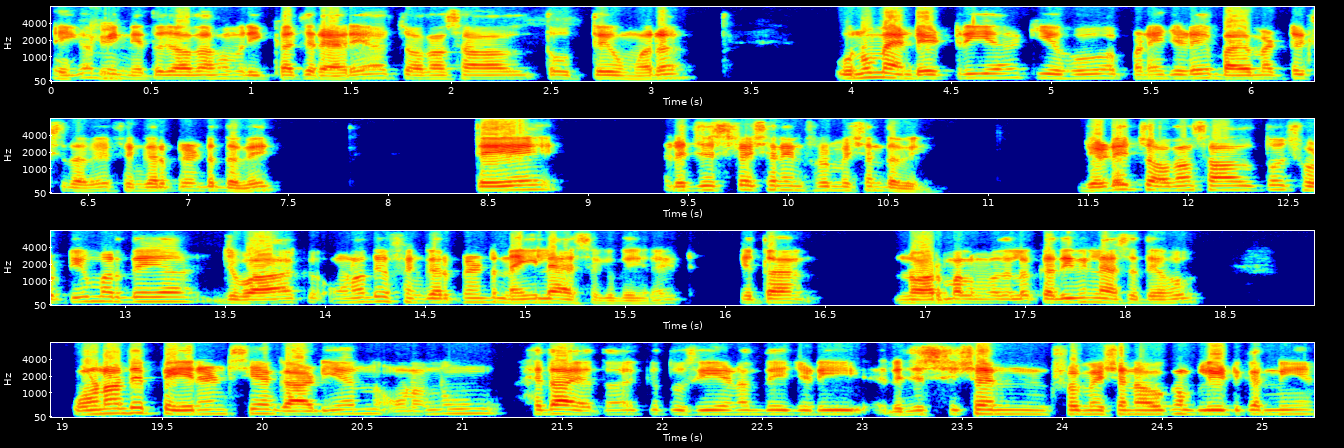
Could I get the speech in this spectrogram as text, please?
ਠੀਕ Okay. ਮਹੀਨੇ ਤੋਂ ਜ਼ਿਆਦਾ ਉਹ ਅਮਰੀਕਾ 'ਚ ਰਹਿ ਰਿਹਾ 14 ਸਾਲ ਤੋਂ ਉੱਤੇ ਉਮਰ। ਉਹਨੂੰ ਮੈਂਡੇਟਰੀ ਆ ਕਿ ਉਹ ਆਪਣੇ ਜਿਹੜੇ ਬਾਇਓਮੈਟ੍ਰਿਕਸ ਦਵੇ ਫਿੰਗਰਪ੍ਰਿੰਟ ਦਵੇ ਤੇ ਰਜਿਸਟ੍ਰੇਸ਼ਨ ਇਨਫੋਰਮੇਸ਼ਨ ਦਵੇ। ਜਿਹੜੇ 14 ਸਾਲ ਤੋਂ ਛੋਟੀ ਉਮਰ ਦੇ ਆ ਜਵਾਕ ਉਹਨਾਂ ਦੇ ਫਿੰਗਰਪ੍ਰਿੰਟ ਨਹੀਂ ਲੈ ਸਕਦੇ ਰਾਈਟ ਇਹ ਤਾਂ ਨਾਰਮਲ ਮਤਲਬ ਕਦੀ ਵੀ ਨਹੀਂ ਲੈ ਸਕਦੇ ਉਹ। ਉਹਨਾਂ ਦੇ ਪੇਰੈਂਟਸ ਜਾਂ ਗਾਰਡੀਅਨ ਉਹਨਾਂ ਨੂੰ ਹਦਾਇਤ ਆ ਕਿ ਤੁਸੀਂ ਇਹਨਾਂ ਦੀ ਜਿਹੜੀ ਰਜਿਸਟ੍ਰੇਸ਼ਨ ਇਨਫੋਰਮੇਸ਼ਨ ਆ ਉਹ ਕੰਪਲੀਟ ਕਰਨੀ ਹੈ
